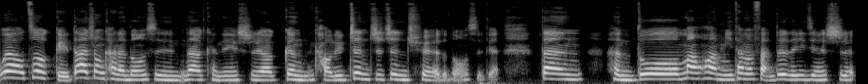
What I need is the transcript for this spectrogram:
为要做给大众看的东西，那肯定是要更考虑政治正确的东西点。但很多漫画迷他们反对的意见是，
